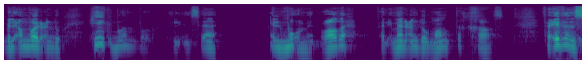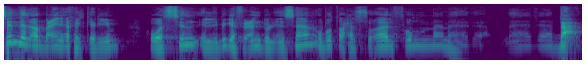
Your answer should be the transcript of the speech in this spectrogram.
بالأموال عنده. هيك بنظر الإنسان المؤمن واضح؟ فالإيمان عنده منطق خاص. فاذا سن الأربعين يا أخي الكريم هو السن اللي بيقف عنده الإنسان وبيطرح السؤال ثم ماذا؟ ماذا بعد؟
